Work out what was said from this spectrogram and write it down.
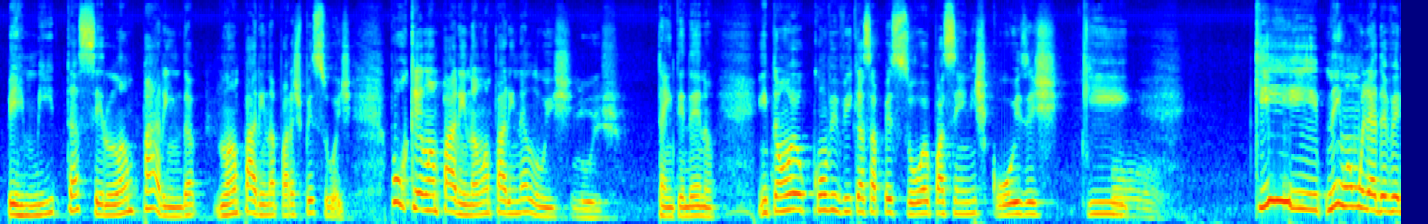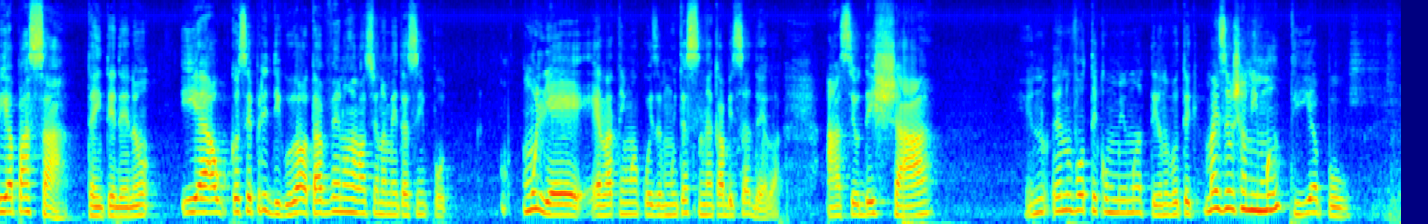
Permita ser lamparina, lamparina para as pessoas. Por que lamparina? Lamparina é luz. Luz. Tá entendendo? Então eu convivi com essa pessoa, eu passei em coisas que. que nenhuma mulher deveria passar, tá entendendo? E é algo que eu sempre digo, ó, tá vendo um relacionamento assim, pô. Mulher, ela tem uma coisa muito assim na cabeça dela. Ah, se eu deixar. Eu não, eu não vou ter como me manter, eu não vou ter. Mas eu já me mantia, pô.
